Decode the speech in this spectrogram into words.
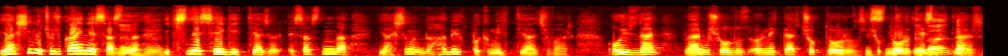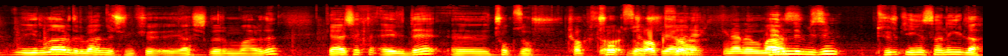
Yaşlı ile çocuk aynı esasında. Evet, evet. İkisinde sevgi ihtiyacı var. Esasında yaşlının daha büyük bakıma ihtiyacı var. O yüzden vermiş olduğunuz örnekler çok doğru. Çok doğru tespitler. Ben yıllardır ben de çünkü yaşlılarım vardı. Gerçekten evde e, çok zor. Çok zor. Çok zor. Çok Yani zor. İnanılmaz. Hem de bizim Türk insanıyla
